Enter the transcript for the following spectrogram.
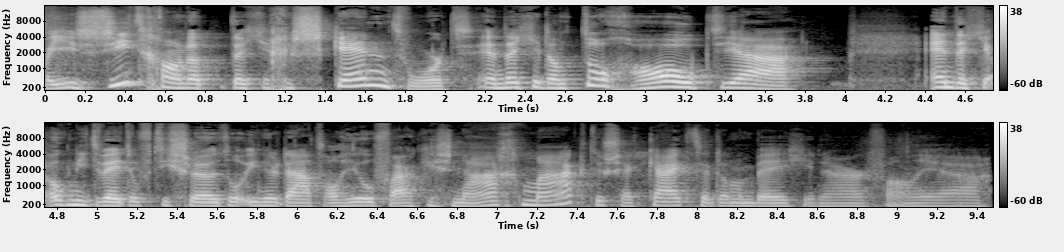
Maar je ziet gewoon dat, dat je gescand wordt. En dat je dan toch hoopt, ja. En dat je ook niet weet of die sleutel inderdaad al heel vaak is nagemaakt. Dus hij kijkt er dan een beetje naar van, ja,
